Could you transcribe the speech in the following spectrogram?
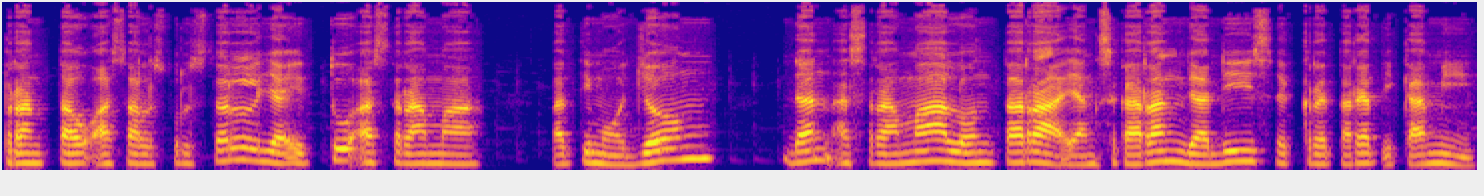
perantau asal Sulsel yaitu asrama Latimojong dan asrama Lontara yang sekarang jadi sekretariat IKAMI.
